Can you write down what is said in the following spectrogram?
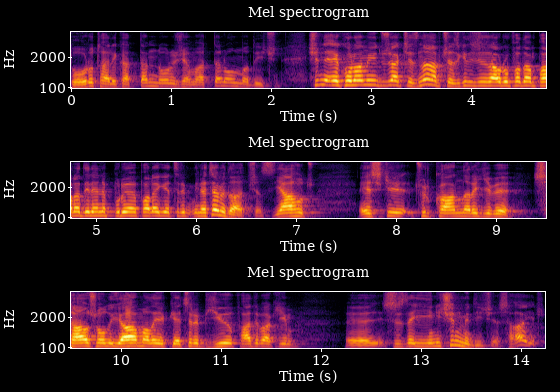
Doğru tarikattan, doğru cemaatten olmadığı için. Şimdi ekonomiyi düzelteceğiz. Ne yapacağız? Gideceğiz Avrupa'dan para dilenip buraya para getirip millete mi dağıtacağız? Yahut eski Türk Kağanları gibi sağ solu yağmalayıp getirip yığıp hadi bakayım e, siz de yiyin için mi diyeceğiz? Hayır.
